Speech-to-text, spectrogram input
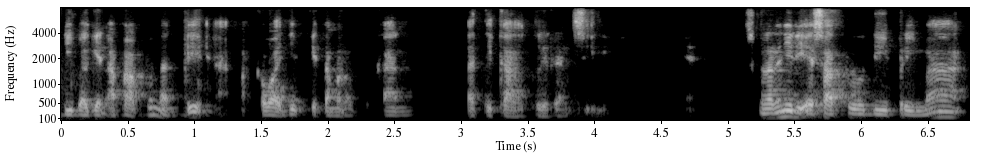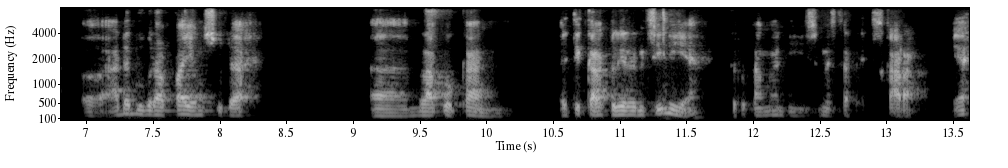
di bagian apa pun nanti maka wajib kita melakukan ethical clearance ini. Ya. Sebenarnya di S1 di Prima uh, ada beberapa yang sudah uh, melakukan ethical clearance ini ya, terutama di semester sekarang ya.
